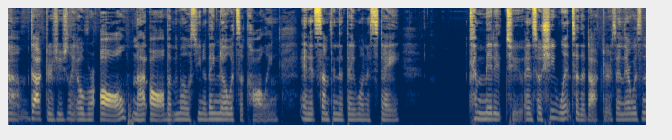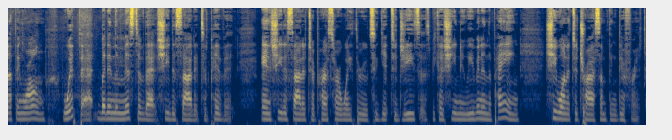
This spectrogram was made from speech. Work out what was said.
um, doctors usually overall, not all, but most, you know, they know it's a calling and it's something that they want to stay committed to. And so she went to the doctors, and there was nothing wrong with that. But in the midst of that, she decided to pivot and she decided to press her way through to get to Jesus because she knew even in the pain, she wanted to try something different.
